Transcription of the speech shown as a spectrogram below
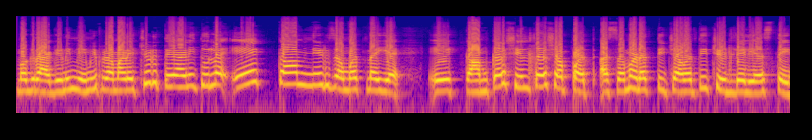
मग रागिणी नेहमीप्रमाणे चिडते आणि तुला एक काम नीट जमत नाहीये. एक काम करशील तर शपथ असं म्हणत तिच्यावरती चिडलेली असते.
